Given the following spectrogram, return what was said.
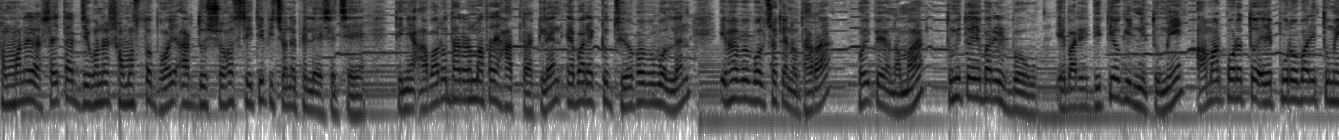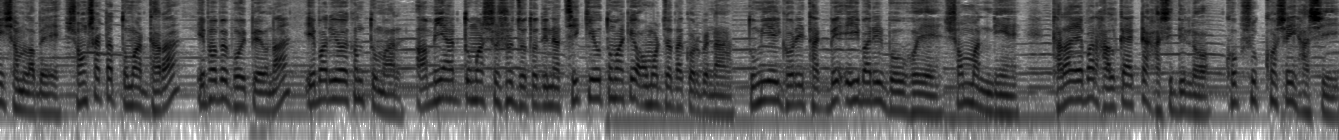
সম্মানের আশায় তার জীবনের সমস্ত ভয় আর দুঃসহ স্মৃতি পিছনে ফেলে এসেছে। তিনি আবারও ধারার মাথায় হাত রাখলেন, এবার একটু দৃঢ়ভাবে বললেন, এভাবে বলছো কেন ধারা? ভয় পেও না, মা। তুমি তো এবারের বউ, এবারের দ্বিতীয় গিন্নি তুমি। আমার পরে তো এ পুরো বাড়ি তুমিই সামলাবে। সংসারটা তোমার ধারা, এভাবে ভয় পেও না। এবাড়িও এখন তোমার। আমি আর তোমার শ্বশুর যতদিন আছি, কেউ তোমাকে অমর্যাদা করবে না। তুমি এই ঘরেই থাকবে এই বাড়ির বউ হয়ে, সম্মান নিয়ে। ধারা এবার হালকা একটা হাসি দিল। খুব সূক্ষ্ম সেই হাসি।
